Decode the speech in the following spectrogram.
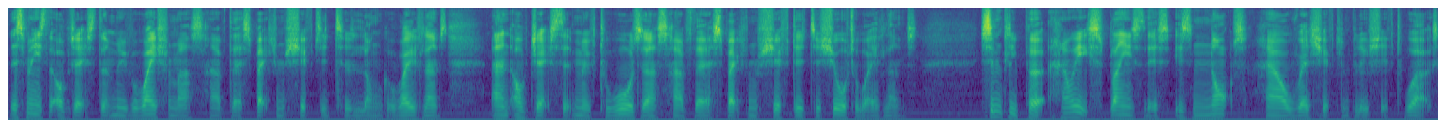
This means that objects that move away from us have their spectrum shifted to longer wavelengths, and objects that move towards us have their spectrum shifted to shorter wavelengths. Simply put, how he explains this is not how redshift and blueshift works.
